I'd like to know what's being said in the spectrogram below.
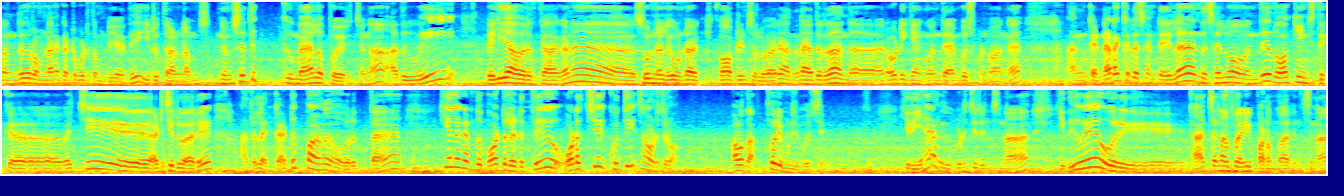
வந்து ரொம்ப நேரம் கட்டுப்படுத்த முடியாது இருபத்தி நாலு நிமிஷம் நிமிஷத்துக்கு மேலே போயிடுச்சுன்னா அதுவே வெளியாகிறதுக்கான சூழ்நிலை உண்டாக்கிக்கும் அப்படின்னு சொல்லுவார். அந்த நேரத்தில் தான் அந்த ரவுடி கேங் வந்து ஆம்புஷ் பண்ணுவாங்க. அங்கே நடக்கிற சண்டையில் அந்த செல்வம் வந்து அந்த வாக்கிங் ஸ்டிக்கை வச்சு அடிச்சிடுவார். அதில் கடுப்பான ஒருத்தன் கீழே கிடந்த பாட்டில் எடுத்து உடச்சி குத்தி சாப்பிடுச்சிடுவான் அவ்வளோதான் சொல்லி முடிஞ்சு போச்சு. இது ஏன் எனக்கு பிடிச்சிருந்துச்சுன்னா இதுவே ஒரு காஞ்சனா மாதிரி படமாக இருந்துச்சுன்னா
